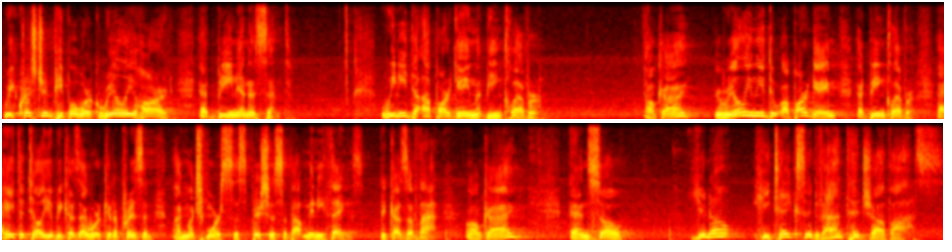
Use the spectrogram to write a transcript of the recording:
We Christian people work really hard at being innocent. We need to up our game at being clever. Okay? We really need to up our game at being clever. I hate to tell you because I work at a prison, I'm much more suspicious about many things because of that. Okay? And so, you know, he takes advantage of us,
